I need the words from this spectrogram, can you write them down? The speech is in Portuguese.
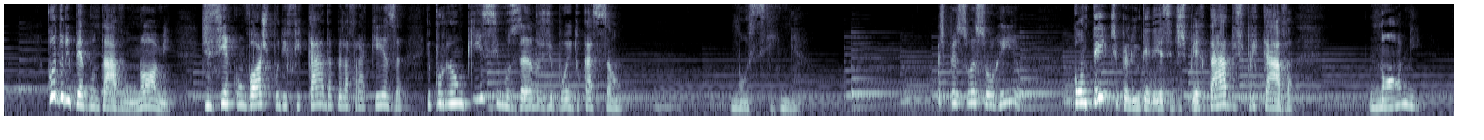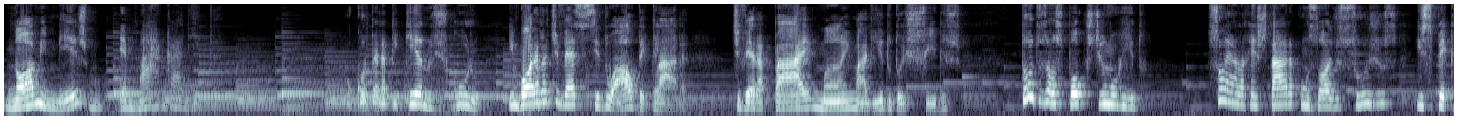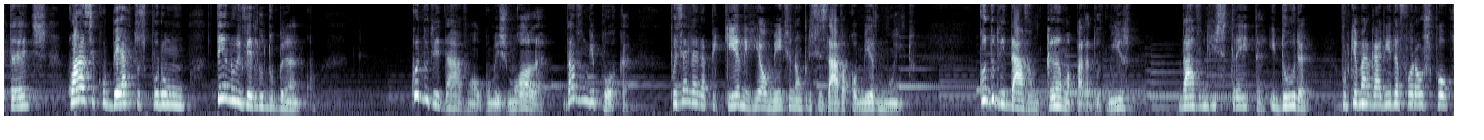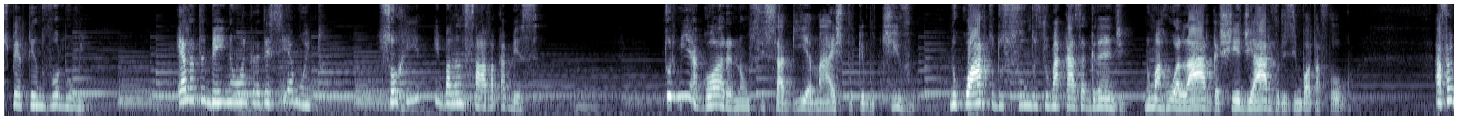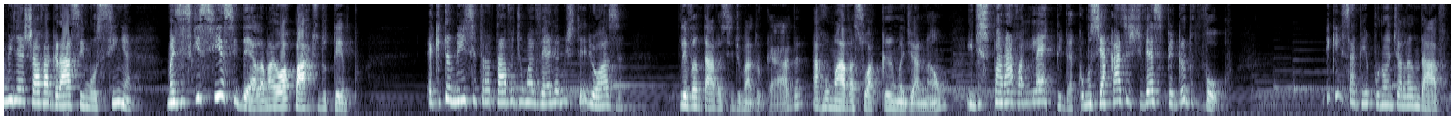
Quando lhe perguntavam um nome, dizia com voz purificada pela fraqueza e por longuíssimos anos de boa educação: Mocinha. As pessoas sorriam. Contente pelo interesse despertado, explicava: Nome, nome mesmo é Margarida. O corpo era pequeno, escuro, embora ela tivesse sido alta e clara. Tivera pai, mãe, marido, dois filhos. Todos aos poucos tinham morrido. Só ela restara com os olhos sujos expectantes, quase cobertos por um tênue veludo branco. Quando lhe davam alguma esmola, davam-lhe pouca, pois ela era pequena e realmente não precisava comer muito. Quando lhe davam cama para dormir, davam-lhe estreita e dura, porque Margarida fora aos poucos perdendo volume. Ela também não agradecia muito sorria e balançava a cabeça. Dormia agora, não se sabia mais por que motivo, no quarto dos fundos de uma casa grande, numa rua larga, cheia de árvores em Botafogo. A família achava graça em mocinha, mas esquecia-se dela a maior parte do tempo. É que também se tratava de uma velha misteriosa. Levantava-se de madrugada, arrumava sua cama de anão e disparava lépida, como se a casa estivesse pegando fogo. Ninguém sabia por onde ela andava.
